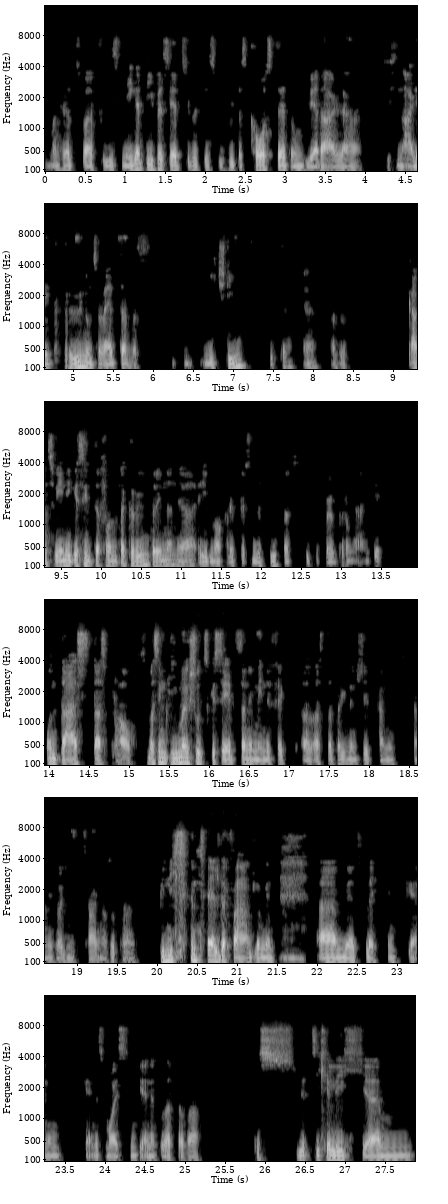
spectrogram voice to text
man hört zwar vieles Negatives jetzt über das, wie das kostet und wer da alle die sind alle grün und so weiter, was nicht stimmt, bitte, ja. Also ganz wenige sind davon da grün drinnen, ja, eben auch repräsentativ, was die Bevölkerung angeht. Und das, das braucht Was im Klimaschutzgesetz dann im Endeffekt, äh, was da drinnen steht, kann ich, kann ich euch nicht sagen. Also da bin ich ein Teil der Verhandlungen. Ähm, wäre jetzt vielleicht ein kleines, kleines Mäuschen gerne dort, aber das wird sicherlich, ähm,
